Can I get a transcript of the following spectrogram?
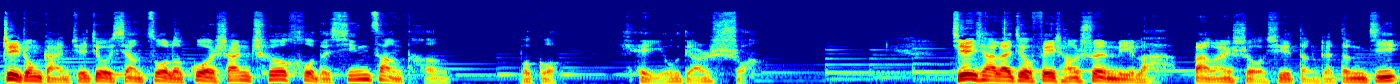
这种感觉就像坐了过山车后的心脏疼，不过也有点爽。接下来就非常顺利了，办完手续等着登机，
